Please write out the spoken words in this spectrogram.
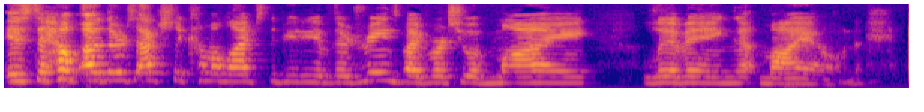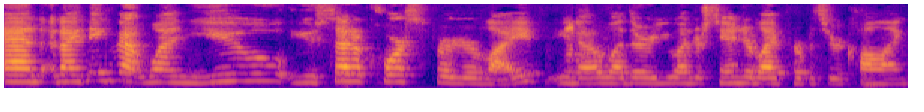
is to help others actually come alive to the beauty of their dreams by virtue of my living my own. And and i think that when you you set a course for your life you know whether you understand your life purpose your calling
